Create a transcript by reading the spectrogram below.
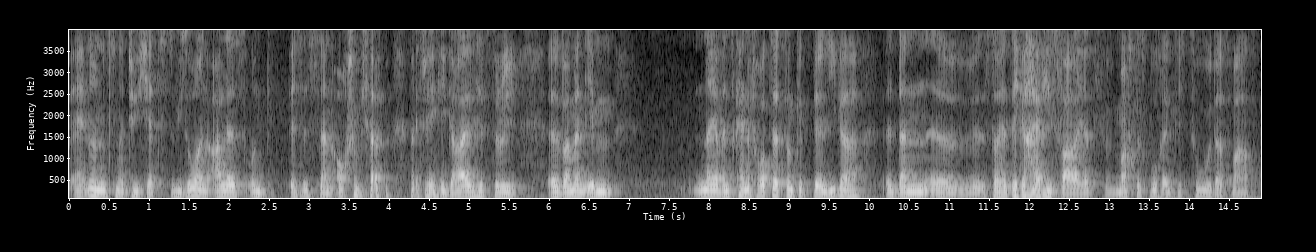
erinnern uns natürlich jetzt sowieso an alles und es ist dann auch schon wieder meinetwegen egal, History, äh, weil man eben, naja, wenn es keine Fortsetzung gibt der Liga, äh, dann äh, ist doch jetzt egal, wie es war. Jetzt macht das Buch endlich zu, das war's.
